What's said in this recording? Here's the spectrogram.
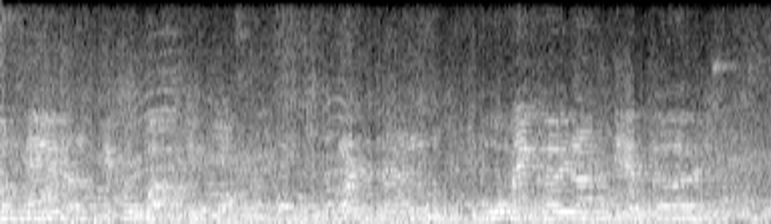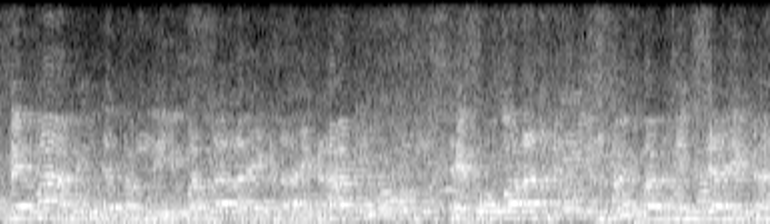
ไม่เป็นคนดีทั้งที่ครูหวังเพราะฉะนั้นครูไม่เคยรังเกียจเลย แม้ว่าครูจะตำหนิวันละหลายหลายครั้งแต่ครูก็รักด้วยความจริงใจค่ะ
